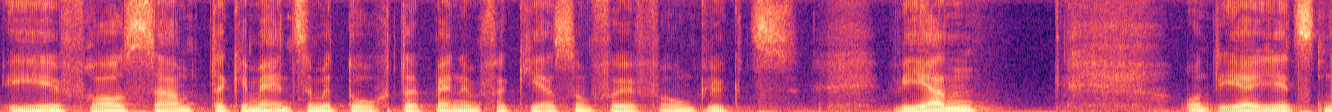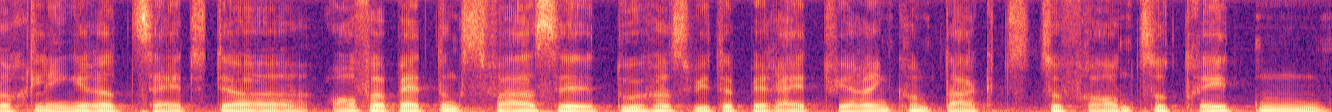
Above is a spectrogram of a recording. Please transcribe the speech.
Ehefrau samt der gemeinsame Tochter bei einem Verkehrsunfall verunglückt wären und er jetzt nach längerer Zeit der Aufarbeitungsphase durchaus wieder bereit wäre, in Kontakt zu Frauen zu treten,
